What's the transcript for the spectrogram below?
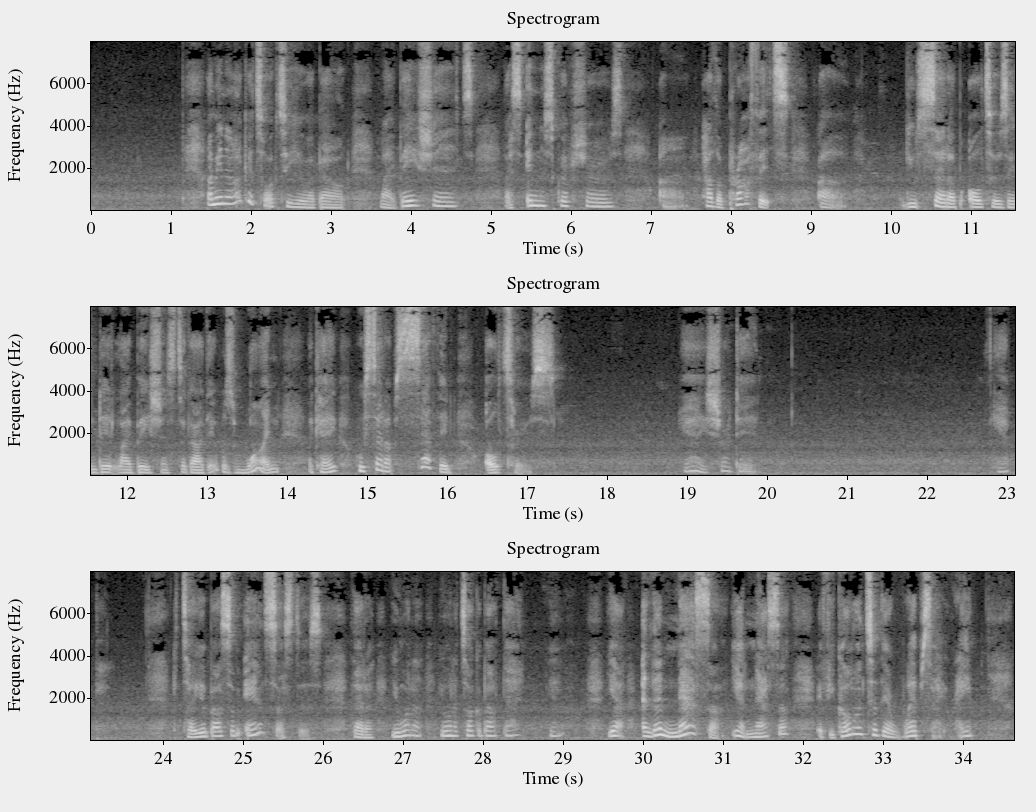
I mean, I could talk to you about libations, that's in the scriptures, uh, how the prophets uh, you set up altars and did libations to God. There was one, okay, who set up seven altars. Yeah, he sure did. Yep. I can tell you about some ancestors that are you wanna you wanna talk about that? Yeah. Yeah. And then NASA. Yeah, NASA. If you go onto their website, right?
